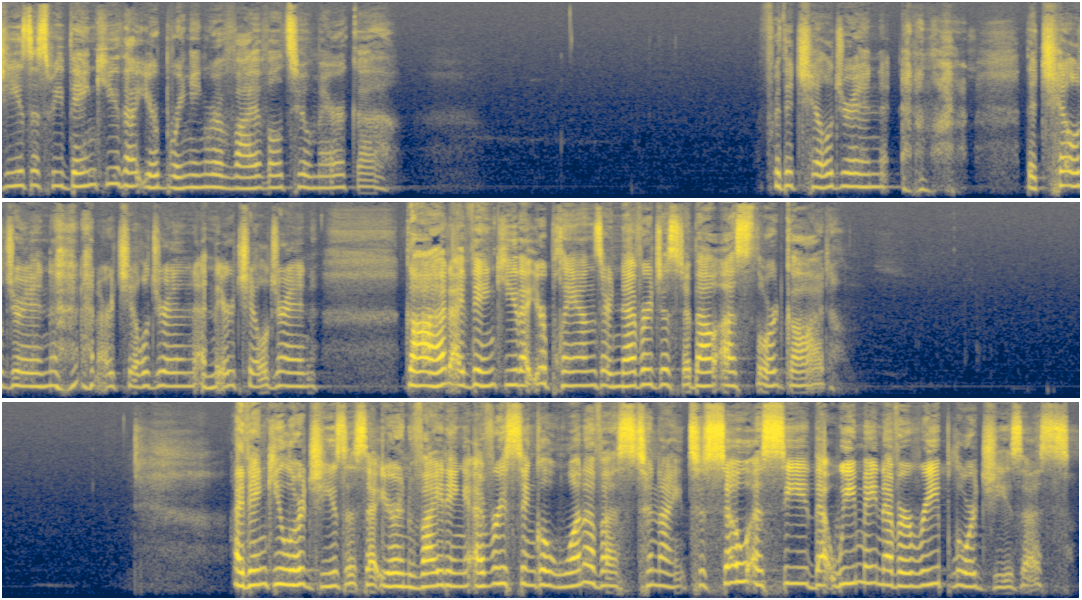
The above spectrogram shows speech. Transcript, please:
Jesus, we thank you that you're bringing revival to America. For the children and the children and our children and their children. God, I thank you that your plans are never just about us, Lord God. I thank you, Lord Jesus, that you're inviting every single one of us tonight to sow a seed that we may never reap, Lord Jesus.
